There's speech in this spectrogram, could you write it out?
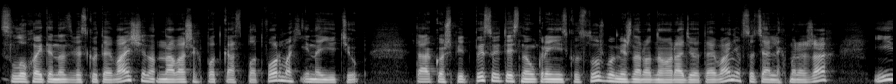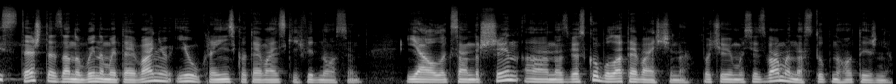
Слухайте на зв'язку Тайванщина на ваших подкаст-платформах і на YouTube. Також підписуйтесь на українську службу Міжнародного радіо Тайваню в соціальних мережах і стежте за новинами Тайваню і українсько-тайванських відносин. Я Олександр Шин, а на зв'язку була Тайванщина. Почуємося з вами наступного тижня.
